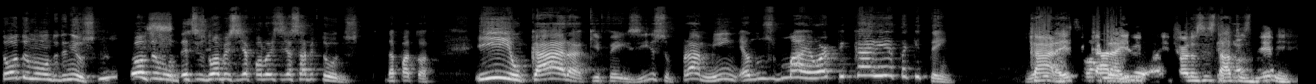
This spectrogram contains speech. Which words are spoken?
Todo mundo, Denilson. Todo mundo. Desses nomes você já falou e você já sabe todos da patota. E o cara que fez isso, para mim, é um dos maiores picareta que tem. Cara, esse cara aí, a gente olha os status dele.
